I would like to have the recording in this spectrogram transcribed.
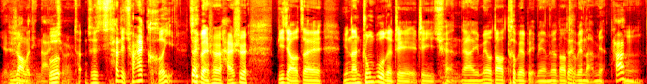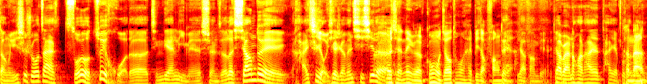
也是绕了挺大一圈儿。它这他这圈儿还可以，对基本上还是比较在云南中部的这这一圈啊，也没有到特别北边，也没有到特别南面。它嗯，等于是说，在所有最火的景点里面，选择了相对还是有一些人文气息的，而且那个公共交通还比较方便比。较方便。要不然的话，它它也不可很难能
